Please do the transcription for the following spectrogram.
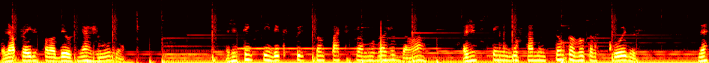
Olhar para ele e falar, Deus, me ajuda. A gente tem que entender que o Espírito Santo está aqui para nos ajudar. A gente tem buscado em tantas outras coisas, né?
